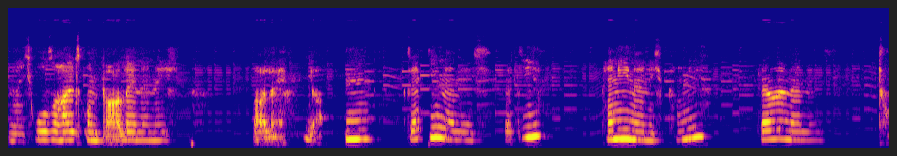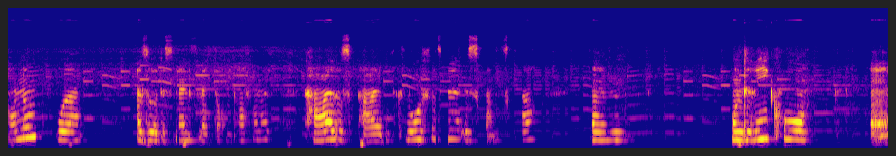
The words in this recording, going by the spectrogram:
nicht Rosa halt und Barley nenne ich Barley, ja. Hm, Jackie nenne ich Jackie, Penny nenne ich Penny, Carol nenne ich Tonne oder, also das nennen vielleicht auch ein paar von euch. Karl ist Karl, die Kloschüssel ist ganz klar. Ähm, und Rico, äh,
